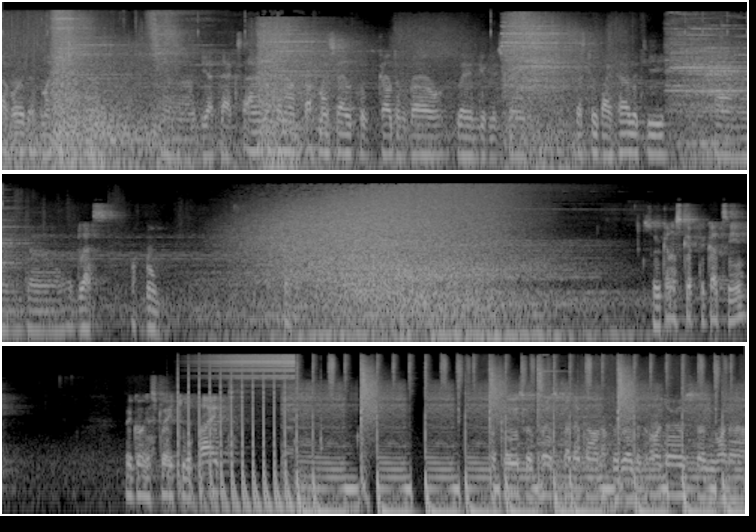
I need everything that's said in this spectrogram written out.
Avoid as much as you can the attacks. I'm gonna buff myself with Golden Vow, Flame, Give Me Strength, Restore Vitality, and uh, Bless of Boom. So we're gonna skip the cutscene. We're going straight to the fight. Okay, so first Radagon of the golden order, so you wanna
